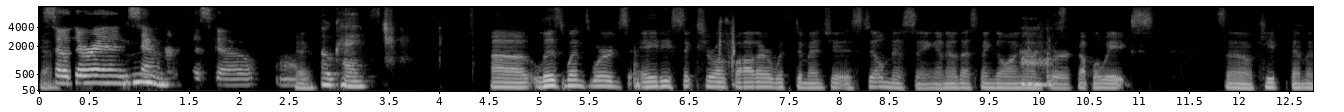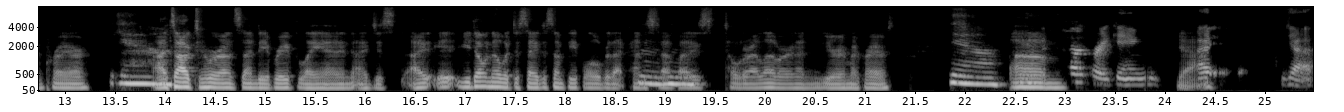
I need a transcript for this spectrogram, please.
Yeah. So they're in San Mm. Francisco. Um, Okay. Okay. Uh, Liz Winsward's 86 year old father with dementia is still missing. I know that's been going on Oh. for a couple of weeks. So keep them in prayer. Yeah. I talked to her on Sunday briefly, and I just, I, it, you don't know what to say to some people over that kind of stuff. I Mhm. just told her I love her, and you're in my prayers. Yeah. Um, heartbreaking. yeah, I- Yeah.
